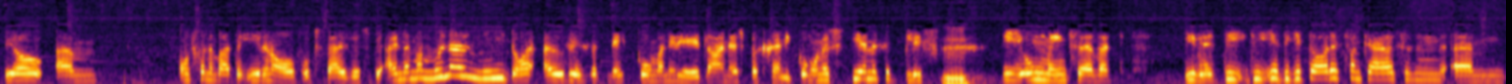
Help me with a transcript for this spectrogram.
speel. Ehm um, ons gaan about 'n uur en 'n half op stage wees op die einde maar moet nou nie daai ou wees wat net kom wanneer die headliners begin nie kom ondersteun asseblief mm. die jong mense wat jy weet die die die gitaris van Chaos in ehm um,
